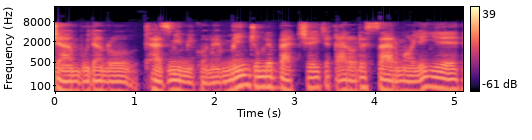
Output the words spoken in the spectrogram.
جمع بودن رو تضمین می‌کنه. من جمله بچه که قرار سرمایه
